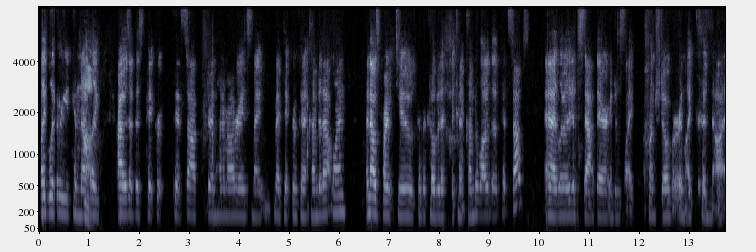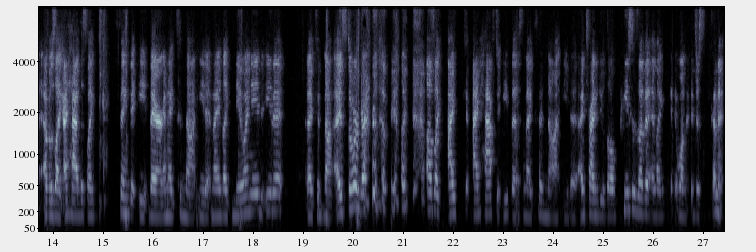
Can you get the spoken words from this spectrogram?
like literally you cannot huh. like i was at this pit pit stop during the 100 mile race my my pit crew couldn't come to that one and that was private too because of covid they couldn't come to a lot of the pit stops and i literally just sat there and just like hunched over and like could not i was like i had this like thing to eat there and I could not eat it. And I like knew I needed to eat it and I could not. I still remember the feeling. I was like, I I have to eat this and I could not eat it. I tried to do little pieces of it and like it, one, it just couldn't.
